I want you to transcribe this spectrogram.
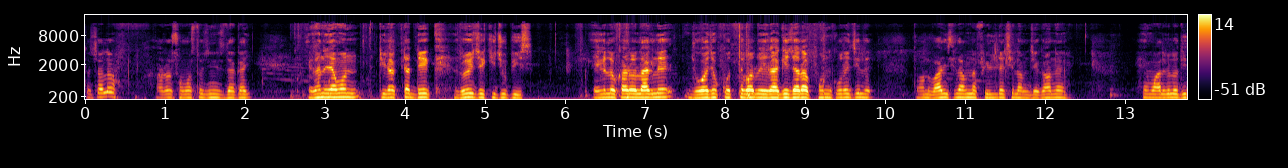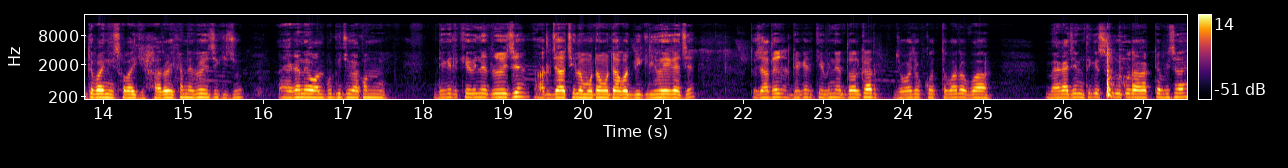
তো চলো আরও সমস্ত জিনিস দেখাই। এখানে যেমন ট্রাক্টর ডেক রয়েছে কিছু পিস এগুলো কারও লাগলে যোগাযোগ করতে পারবে। এর আগে যারা ফোন করেছিলে, তখন বাড়ি ছিলাম না ফিল্ডে ছিলাম, যে কারণে এই মালগুলো দিতে পারিনি সবাইকে। আরও এখানে রয়েছে কিছু। এখানে অল্প কিছু এখন ডেকের ক্যাবিনেট রয়েছে। আর যা ছিল মোটামুটি আবার বিক্রি হয়ে গেছে। তো যাদের ডেকের ক্যাবিনেট দরকার, যোগাযোগ করতে পারো বা ম্যাগাজিন থেকে শুরু করে আর একটা বিষয়,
